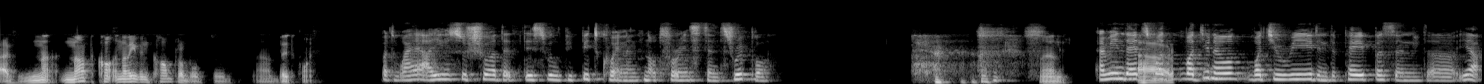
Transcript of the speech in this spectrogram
as not not, not even comparable to uh, Bitcoin. But why are you so sure that this will be Bitcoin and not, for instance, Ripple? well, I mean, that's uh, what, what you know, what you read in the papers, and uh, yeah.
